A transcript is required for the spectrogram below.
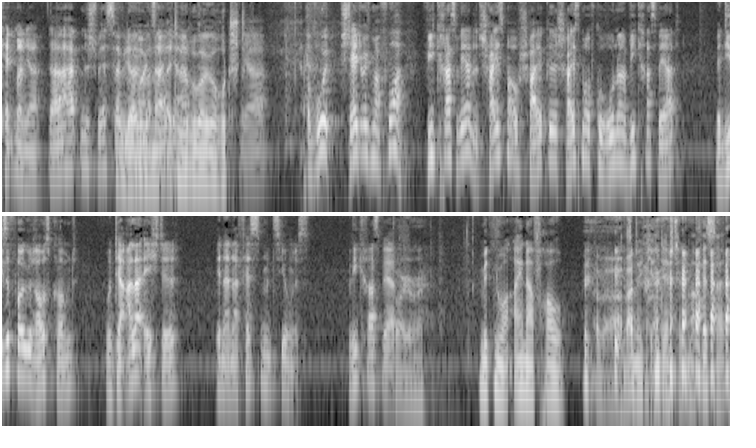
Kennt man ja. Da hat eine Schwester wieder über eine Zeit alte gehabt. rüber gerutscht. Ja. Obwohl, stellt euch mal vor, wie krass wäre das. Scheiß mal auf Schalke, scheiß mal auf Corona, wie krass wäre wenn diese Folge rauskommt und der Allerechte in einer festen Beziehung ist. Wie krass wäre Boah, Junge. Mit nur einer Frau. Aber, aber Das was? möchte ich an der Stelle mal festhalten.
